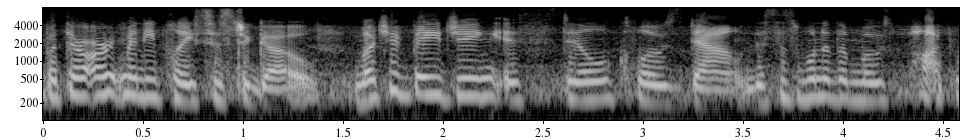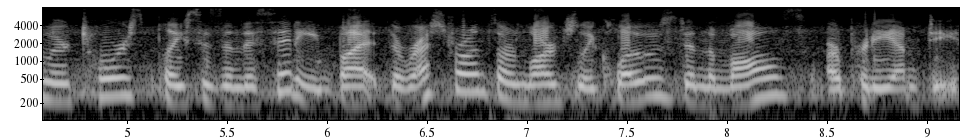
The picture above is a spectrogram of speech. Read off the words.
But there aren't many places to go. Much of Beijing is still closed down. This is one of the most popular tourist places in the city, but the restaurants are largely closed and the malls are pretty empty.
